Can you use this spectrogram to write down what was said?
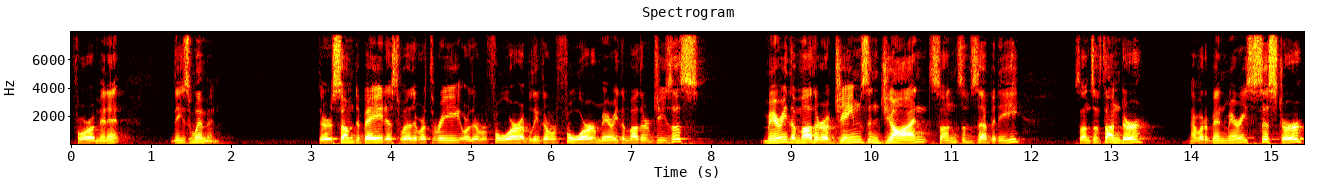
for a minute these women. There is some debate as to whether there were three or there were four. I believe there were four Mary, the mother of Jesus, Mary, the mother of James and John, sons of Zebedee, sons of thunder. That would have been Mary's sister.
